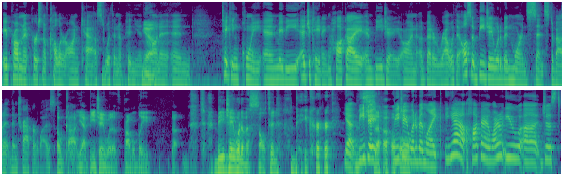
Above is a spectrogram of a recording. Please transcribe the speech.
a prominent person of color on cast with an opinion Yeah. on it and taking point and maybe educating Hawkeye and BJ on a better route with it. Also, BJ would have been more incensed about it than Trapper was. Oh god, yeah. BJ would have probably. BJ would have assaulted Baker. Yeah, BJ So- BJ would have been like, "Yeah, Hawkeye, why don't you uh just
